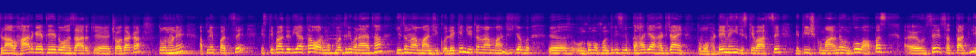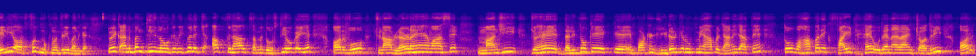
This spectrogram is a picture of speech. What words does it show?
चुनाव हार गए थे 2014 का तो उन्होंने अपने पद से इस्तीफा दे दिया था और मुख्यमंत्री बनाया था जीतन राम मांझी को। लेकिन जीतन राम मांझी जब उनको मुख्यमंत्री से जब कहा गया हट जाएँ तो वो हटे नहीं, जिसके बाद से नीतीश कुमार ने उनको वापस उनसे सत्ता ले ली और ख़ुद मुख्यमंत्री बन गए। तो एक अनबन थी लोगों के बीच में, लेकिन अब फ़िलहाल सब में दोस्ती हो गई है और वो चुनाव लड़ रहे हैं वहाँ से। मांझी जो है दलितों के एक इंपॉर्टेंट लीडर के रूप में यहाँ पर जाने जाते हैं। तो वहाँ पर एक फाइट है उदय नारायण चौधरी और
